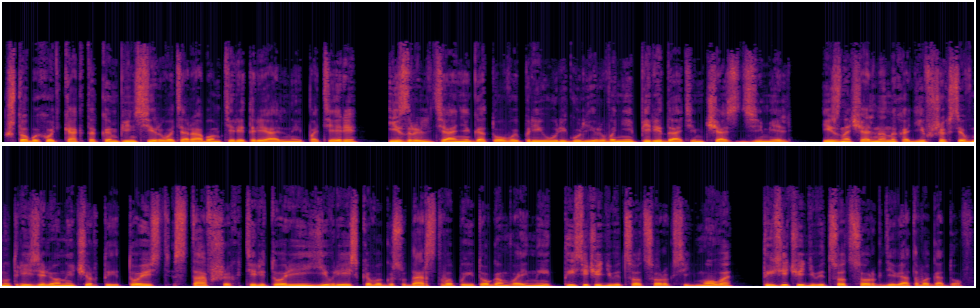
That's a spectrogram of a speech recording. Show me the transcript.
Чтобы хоть как-то компенсировать арабам территориальные потери, израильтяне готовы при урегулировании передать им часть земель, изначально находившихся внутри зеленой черты, то есть ставших территорией еврейского государства по итогам войны 1947-1949 годов.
